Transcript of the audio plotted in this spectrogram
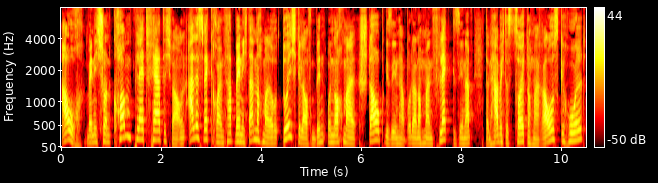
auch wenn ich schon komplett fertig war und alles weggeräumt habe, wenn ich dann nochmal durchgelaufen bin und nochmal Staub gesehen habe oder nochmal einen Fleck gesehen habe, dann habe ich das Zeug nochmal rausgeholt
